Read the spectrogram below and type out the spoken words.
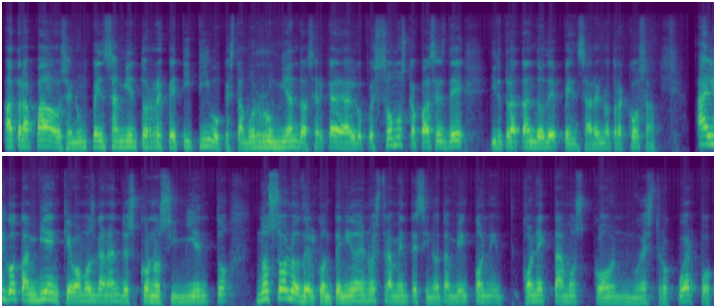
atrapados en un pensamiento repetitivo, que estamos rumiando acerca de algo, pues somos capaces de ir tratando de pensar en otra cosa. Algo también que vamos ganando es conocimiento, no solo del contenido de nuestra mente, sino también conectamos con nuestro cuerpo.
